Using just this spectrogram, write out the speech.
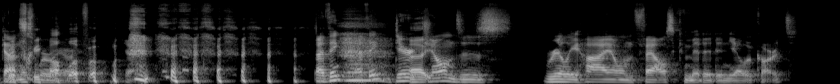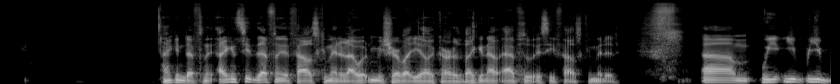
Gotten us where all are. of them. I think I think Derrick Uh, Jones is really high on fouls committed and yellow cards. I can definitely, I can see definitely the fouls committed. I wouldn't be sure about yellow cards, but I can absolutely see fouls committed. Um, we you you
